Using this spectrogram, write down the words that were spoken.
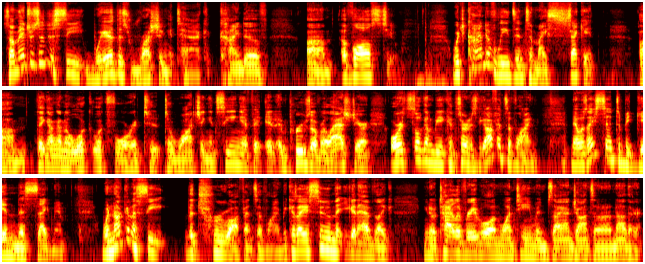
So I'm interested to see where this rushing attack kind of um, evolves to, which kind of leads into my second um, thing I'm going to look look forward to, to watching and seeing if it, it improves over last year or it's still going to be a concern is the offensive line. Now, as I said to begin this segment, we're not going to see the true offensive line because I assume that you're going to have like, you know, Tyler Vrabel on one team and Zion Johnson on another.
